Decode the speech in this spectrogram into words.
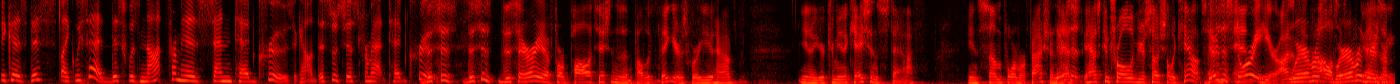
Because this, like we said, this was not from his send Ted Cruz account. This was just from at Ted Cruz. This is this is this area for politicians and public figures where you have, you know, your communications staff. In some form or fashion, There's has, a- has control of your social accounts. There's a story here, honestly, Wherever, policy wherever story, there's a,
